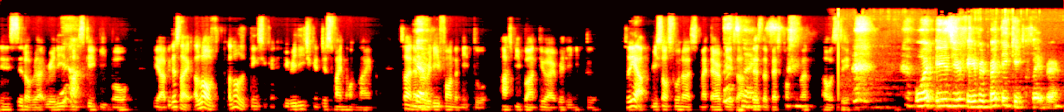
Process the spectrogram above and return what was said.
instead of like really Yeah. asking people. Yeah, because like a lot of a lot of the things you can you really you can just find online. So I never Yeah. really found the need to ask people until I really need to. So yeah, resourcefulness, my therapist. That's uh, that's the best compliment I would say. What is your favorite birthday cake flavor?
